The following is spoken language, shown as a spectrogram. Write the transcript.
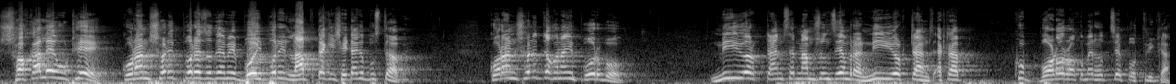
সকালে উঠে কোরআন শরীফ পড়ে যদি আমি বই পড়ি, লাভটা কি সেটাকে বুঝতে হবে। কোরআন শরীফ যখন আমি পড়ব, নিউ ইয়র্ক টাইমসের নাম শুনছি আমরা, নিউ ইয়র্ক টাইমস, একটা খুব বড় রকমের হচ্ছে পত্রিকা।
